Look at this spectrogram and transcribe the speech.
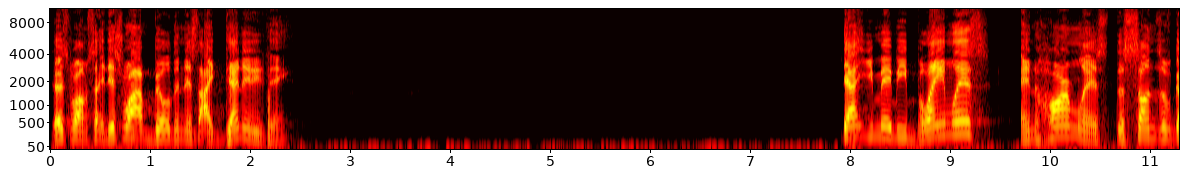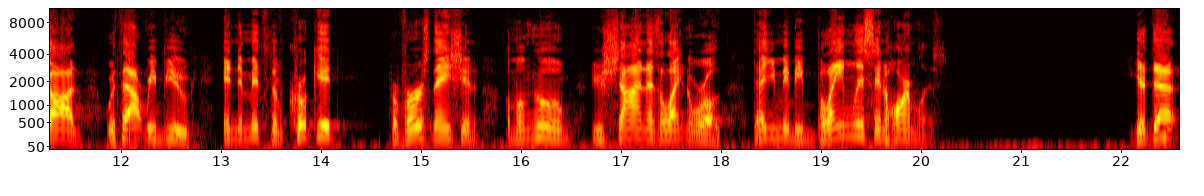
That's what I'm saying. This is why I'm building this identity thing. That you may be blameless and harmless, the sons of God, without rebuke, in the midst of crooked, perverse nation, among whom you shine as a light in the world, that you may be blameless and harmless. You get that?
